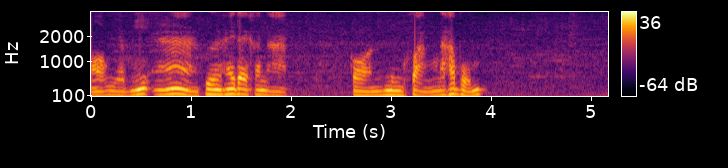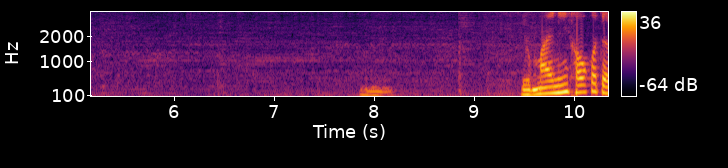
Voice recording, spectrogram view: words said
ออกแบบนี้อ่าเพื่อให้ได้ขนาดก่อนหนึ่งฝั่งนะครับผมเดี๋ยวไม้นี้เขาก็จะ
